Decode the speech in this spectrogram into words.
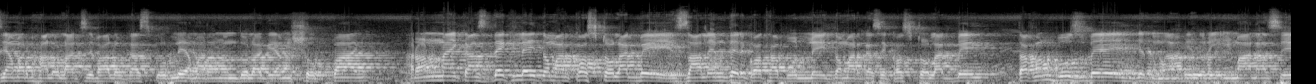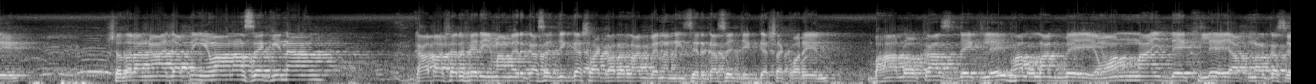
যে আমার ভালো লাগছে, ভালো কাজ করলে আমার আনন্দ লাগে, আমি শোক পাই। আর অন্যায় কাজ দেখলেই তোমার কষ্ট লাগবে, জালেমদের কথা বললেই তোমার কাছে কষ্ট লাগবে। তখন বুঝবে যে তোমার ভেতরে ইমান আছে। সুতরাং আজ আপনি ইমান আছে কিনা? কাবা শরীফের ইমামের কাছে জিজ্ঞাসা করা লাগবে না, নিজের কাছে জিজ্ঞাসা করেন। ভালো কাজ দেখলেই ভালো লাগবে, অন্যায় দেখলে আপনার কাছে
